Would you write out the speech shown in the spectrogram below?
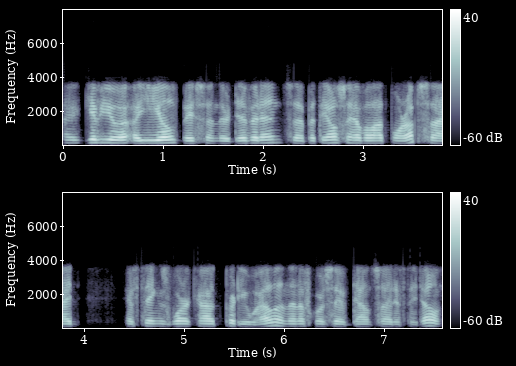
uh, give you a, a yield based on their dividends, uh, but they also have a lot more upside if things work out pretty well, and then of course they have downside if they don't.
